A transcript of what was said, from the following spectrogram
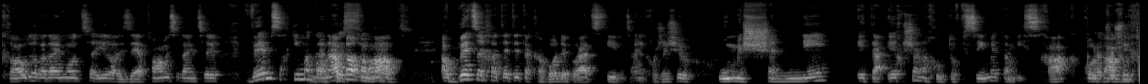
קראודר עדיין מאוד צעיר, אייזיה תומאס עדיין צעיר, והם משחקים הגנה ברמה. הרבה צריך לתת את הכבוד לברד סטיבנס, אני חושב שהוא משנה את ה- איך שאנחנו תופסים את המשחק כל פעם טופ-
